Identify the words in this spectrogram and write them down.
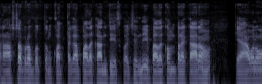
రాష్ట్ర ప్రభుత్వం కొత్తగా పథకాన్ని తీసుకొచ్చింది. ఈ పథకం ప్రకారం కేవలం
